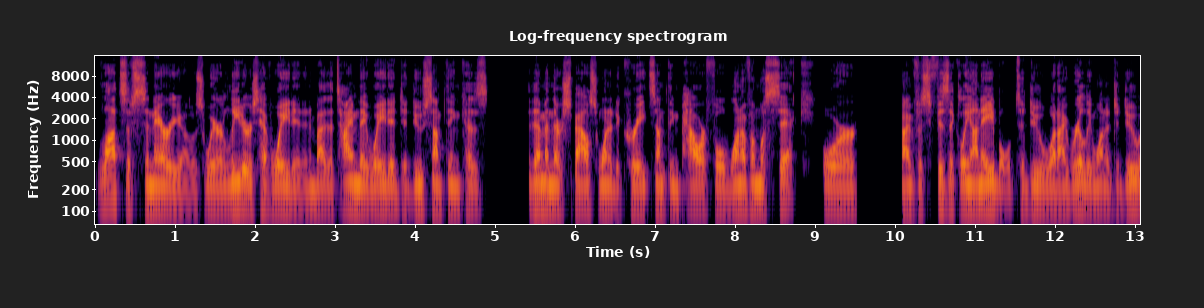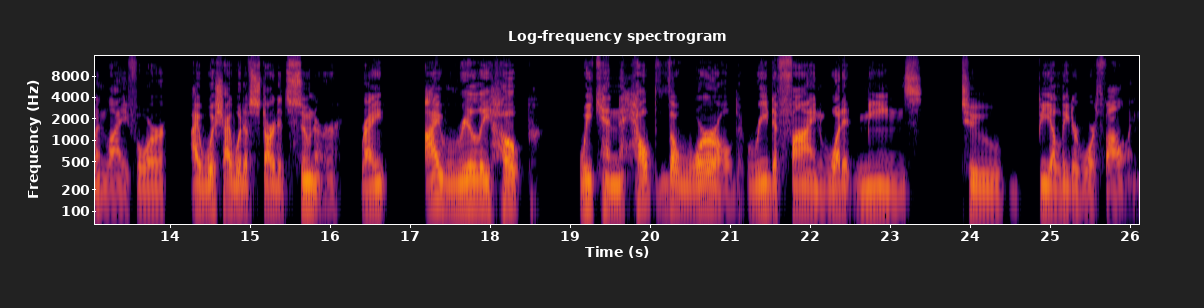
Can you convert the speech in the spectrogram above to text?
lots of scenarios where leaders have waited and by the time they waited to do something because them and their spouse wanted to create something powerful one of them was sick or i was physically unable to do what i really wanted to do in life or i wish i would have started sooner right i really hope we can help the world redefine what it means to be a leader worth following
